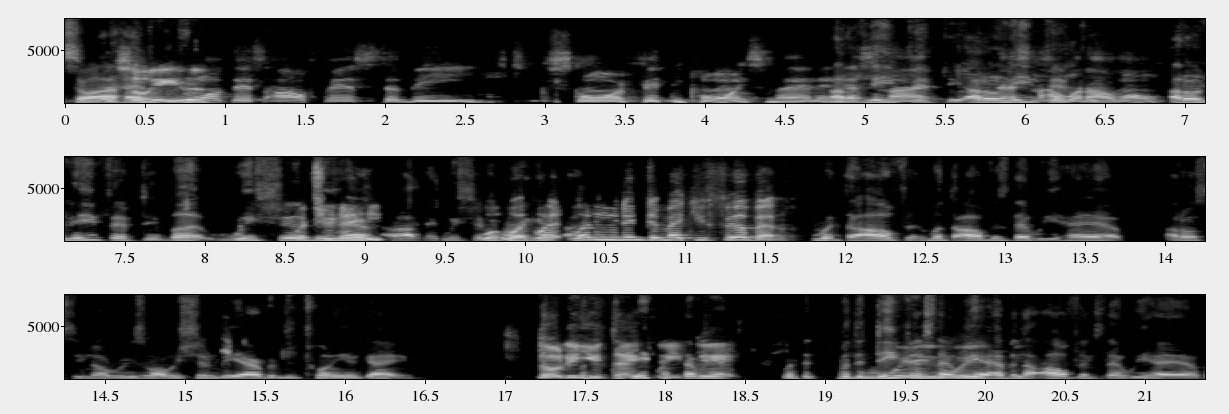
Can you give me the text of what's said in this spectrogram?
So I But So have, you, want this offense to be scoring 50 points, man. And I don't that's need not, 50. I don't that's need not 50. what I want. I don't need 50, but we should What be. you have- need? I think we should What, what breaking what what do you need to make you feel better? with the offense with the offense that we have. I don't see no reason why we shouldn't be averaging 20 a game. So do you the think we that we can? have, with the with the We- defense that we, we- have and the offense that we have,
